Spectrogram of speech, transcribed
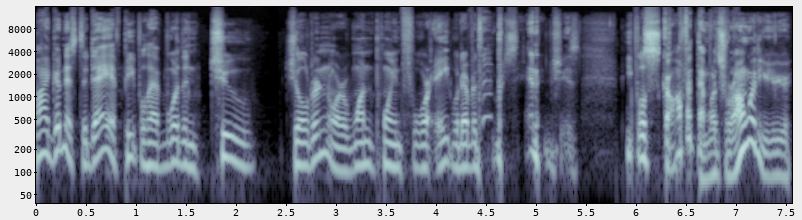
My goodness, today, if people have more than two children or 1.48, whatever the percentage is, people scoff at them. What's wrong with you? You're,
